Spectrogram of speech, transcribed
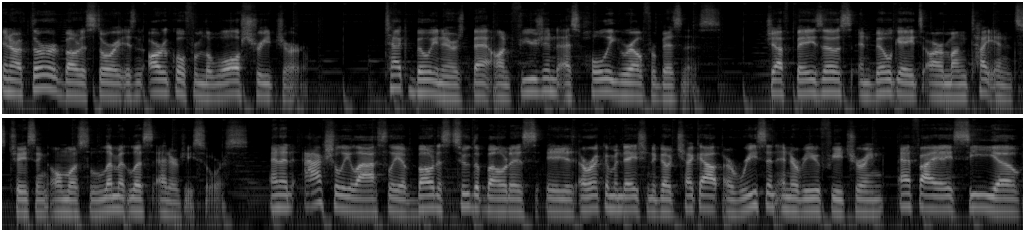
And our third bonus story is an article from the Wall Street Journal. Tech billionaires bet on fusion as holy grail for business. Jeff Bezos and Bill Gates are among titans chasing almost limitless energy source. And then, actually, lastly, a bonus to the bonus is a recommendation to go check out a recent interview featuring FIA CEO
